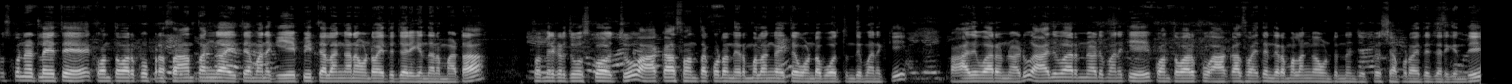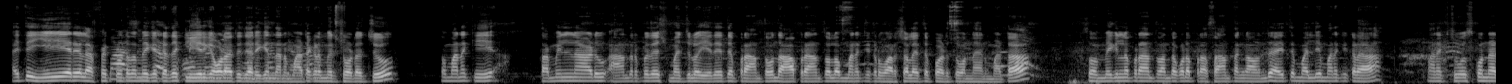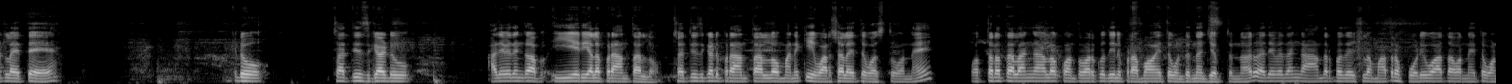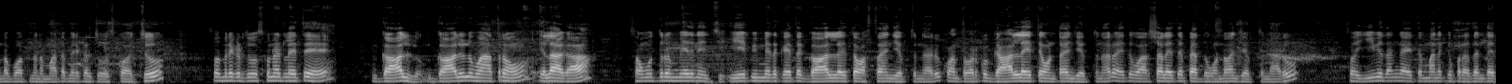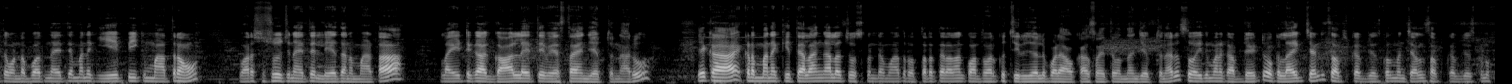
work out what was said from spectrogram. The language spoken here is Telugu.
చూసుకున్నట్లయితే కొంతవరకు ప్రశాంతంగా అయితే మనకి ఏపీ తెలంగాణ ఉండడం అయితే జరిగిందనమాట సో మీరు ఇక్కడ చూసుకోవచ్చు ఆకాశం అంతా కూడా నిర్మలంగా అయితే ఉండబోతుంది మనకి. ఆదివారం నాడు ఆదివారం నాడు మనకి కొంతవరకు ఆకాశం అయితే నిర్మలంగా ఉంటుందని చెప్పేసి చెప్పడం అయితే జరిగింది. అయితే ఏ ఏరియాలో ఎఫెక్ట్ ఉంటుందో మీకు ఇక్కడ క్లియర్గా ఇవ్వడం అయితే జరిగింది అనమాట ఇక్కడ మీరు చూడొచ్చు. సో మనకి తమిళనాడు ఆంధ్రప్రదేశ్ మధ్యలో ఏదైతే ప్రాంతం ఉందో ఆ ప్రాంతంలో మనకి ఇక్కడ వర్షాలు అయితే పడుతూ ఉన్నాయన్నమాట సో మిగిలిన ప్రాంతం అంతా కూడా ప్రశాంతంగా ఉంది. అయితే మళ్ళీ మనకి ఇక్కడ మనకి చూసుకున్నట్లయితే ఇటు ఛత్తీస్గఢ్ అదేవిధంగా ఈ ఏరియాల ప్రాంతాల్లో ఛత్తీస్గఢ్ ప్రాంతాల్లో మనకి వర్షాలు అయితే వస్తూ ఉన్నాయి. ఉత్తర తెలంగాణలో కొంతవరకు దీని ప్రభావం అయితే ఉంటుందని చెప్తున్నారు. అదేవిధంగా ఆంధ్రప్రదేశ్లో మాత్రం పొడి వాతావరణం అయితే ఉండబోతుంది అనమాట మీరు ఇక్కడ చూసుకోవచ్చు. సో మీరు ఇక్కడ చూసుకున్నట్లయితే గాలులు గాలులు మాత్రం ఇలాగా సముద్రం మీద నుంచి ఏపీ మీదకైతే గాలులు అయితే వస్తాయని చెప్తున్నారు. కొంతవరకు గాలులు అయితే ఉంటాయని చెప్తున్నారు. అయితే వర్షాలు అయితే పెద్ద ఉండవని చెప్తున్నారు. సో ఈ విధంగా అయితే మనకి ప్రజెంట్ అయితే ఉండబోతుంది. అయితే మనకి ఏపీకి మాత్రం వర్ష సూచన అయితే లేదనమాట లైట్గా గాళ్ళు అయితే వేస్తాయని చెప్తున్నారు. ఇక ఇక్కడ మనకి తెలంగాణలో చూసుకుంటే మాత్రం ఉత్తర తెలంగాణ కొంతవరకు చిరుజల్లు పడే అవకాశం అయితే ఉందని చెప్తున్నారు. సో ఇది మనకు అప్డేట్ ఒక లైక్ చేయండి సబ్స్క్రైబ్ చేసుకోండి. మన ఛానల్ సబ్స్క్రైబ్ చేసుకుని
